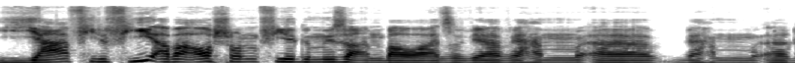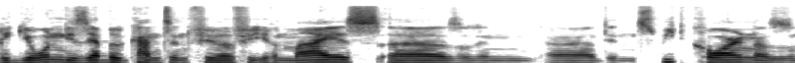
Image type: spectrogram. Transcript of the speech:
Ja, viel Vieh, aber auch schon viel Gemüseanbau. Also wir wir haben äh, wir haben äh, Regionen, die sehr bekannt sind für für ihren Mais, äh, so den äh, den Sweet Corn, also so,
